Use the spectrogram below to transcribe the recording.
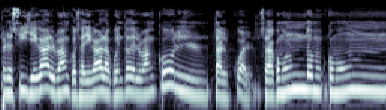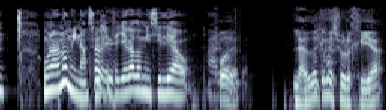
Pero sí llega al banco, o sea, llega a la cuenta del banco tal cual. O sea, como un, como un, una nómina, ¿sabes? sí. Te llega domiciliado al Joder. banco. La duda que me surgía,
